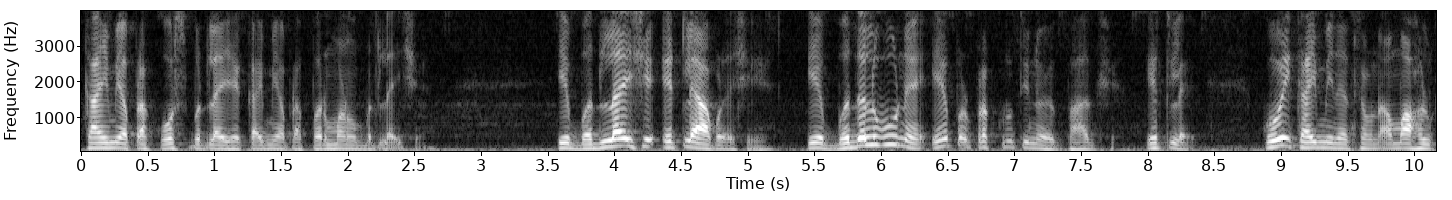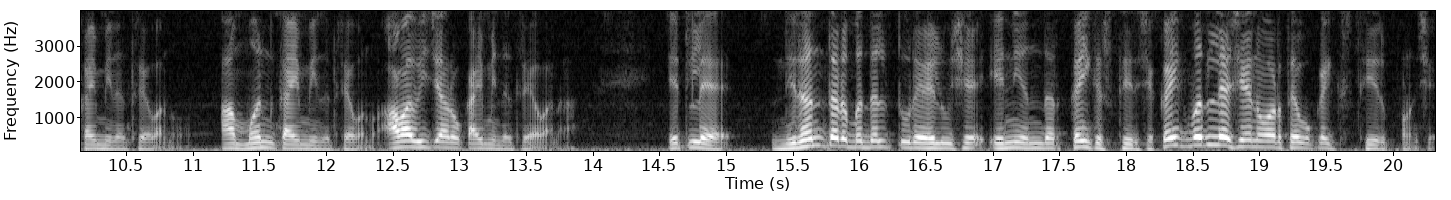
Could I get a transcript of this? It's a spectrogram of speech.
કાયમી આપણા કોષ બદલાય છે, કાયમી આપણા પરમાણુ બદલાય છે. એ બદલાય છે એટલે આપણે છીએ. એ બદલવું ને એ પણ પ્રકૃતિનો એક ભાગ છે. એટલે કોઈ કાયમી નથી રહેવાનું, આ માહોલ કાયમી નથી રહેવાનો, આ મન કાયમી નથી રહેવાનું, આવા વિચારો કાયમી નથી રહેવાના. એટલે નિરંતર બદલતું રહેલું છે, એની અંદર કંઈક સ્થિર છે. કંઈક બદલે છે એનો અર્થ એવો કંઈક સ્થિર પણ છે.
